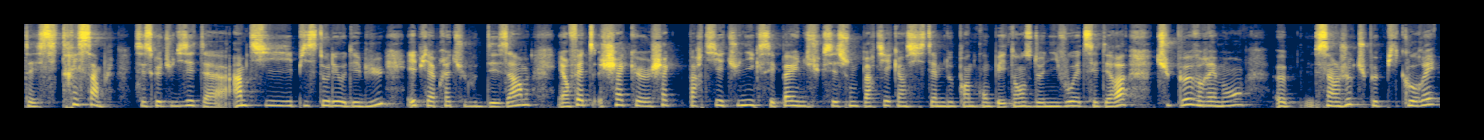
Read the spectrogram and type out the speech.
c'est très simple. C'est ce que tu disais, tu as un petit pistolet au début et puis après tu lootes des armes. Et en fait, chaque, partie est unique. C'est pas une succession de parties avec un système de points de compétences, de niveau, etc. Tu peux vraiment euh, c'est un jeu que tu peux picorer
